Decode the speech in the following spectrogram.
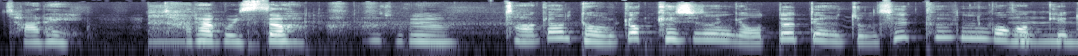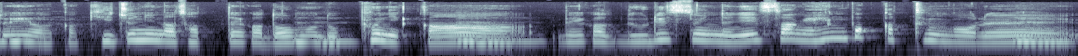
잘해 잘하고 있어. 응. 자기한테 엄격해지는 게 어떨 때는 좀 슬픈 것 같기도 음. 해요. 그러니까 기준이나 잣대가 너무 음. 높으니까 음. 내가 누릴 수 있는 일상의 행복 같은 거를 음.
